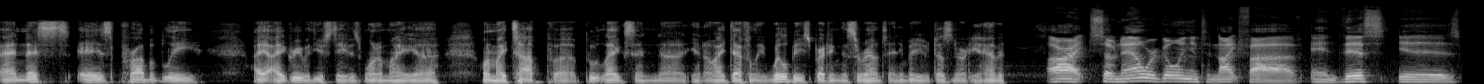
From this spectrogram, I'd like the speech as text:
and this is probably. I, I agree with you, Steve. Is one of my uh, one of my top uh, bootlegs, and uh, you know I definitely will be spreading this around to anybody who doesn't already have it. All right, so now we're going into night five, and this is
